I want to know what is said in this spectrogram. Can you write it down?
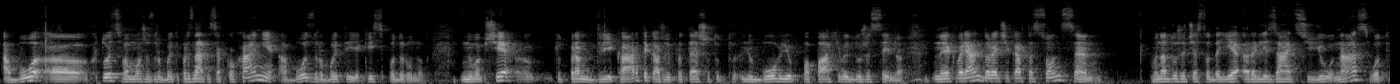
Або е, хтось вам може зробити признатися в коханні, або зробити якийсь подарунок. Ну, взагалі, тут прям дві карти кажуть про те, що тут любов'ю попахиває дуже сильно. Ну, як варіант, до речі, карта сонце. Вона дуже часто дає реалізацію нас, от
